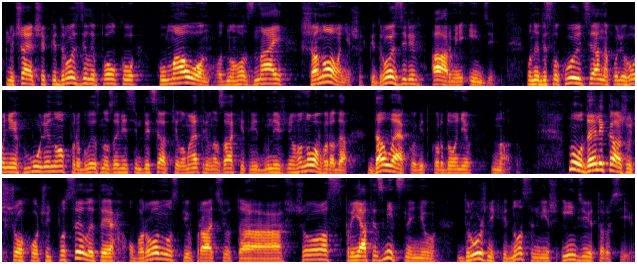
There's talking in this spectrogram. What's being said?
включаючи підрозділи полку Кумаон, одного з найшанованіших підрозділів армії Індії. Вони дислокуються на полігоні Муліно приблизно за 80 кілометрів на захід від Нижнього Новгорода, далеко від кордонів НАТО. Ну, делі кажуть, що хочуть посилити оборонну співпрацю та що сприяти зміцненню дружніх відносин між Індією та Росією,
